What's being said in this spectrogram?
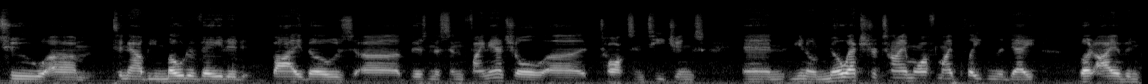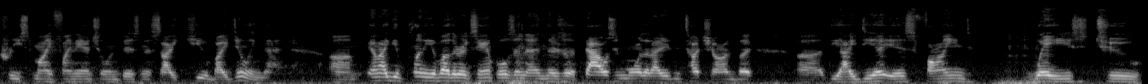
to um, to now be motivated by those uh, business and financial uh, talks and teachings, and you know, no extra time off my plate in the day, but I have increased my financial and business IQ by doing that. Um, and I give plenty of other examples, and, and, there's a thousand more that I didn't touch on, but uh, the idea is find ways to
